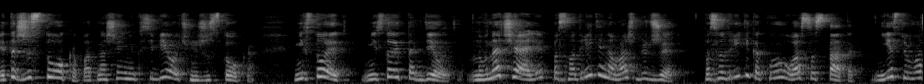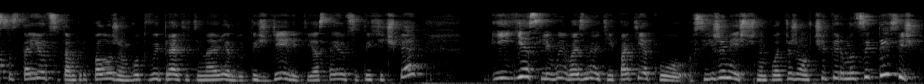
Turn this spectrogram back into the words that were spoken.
Это жестоко, по отношению к себе очень жестоко. Не стоит, не стоит так делать. Но вначале посмотрите на ваш бюджет. Посмотрите, какой у вас остаток. Если у вас остается, там, предположим, вот вы тратите на аренду тысяч девять и остается тысяч пять, и если вы возьмете ипотеку с ежемесячным платежом в 14 тысяч,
